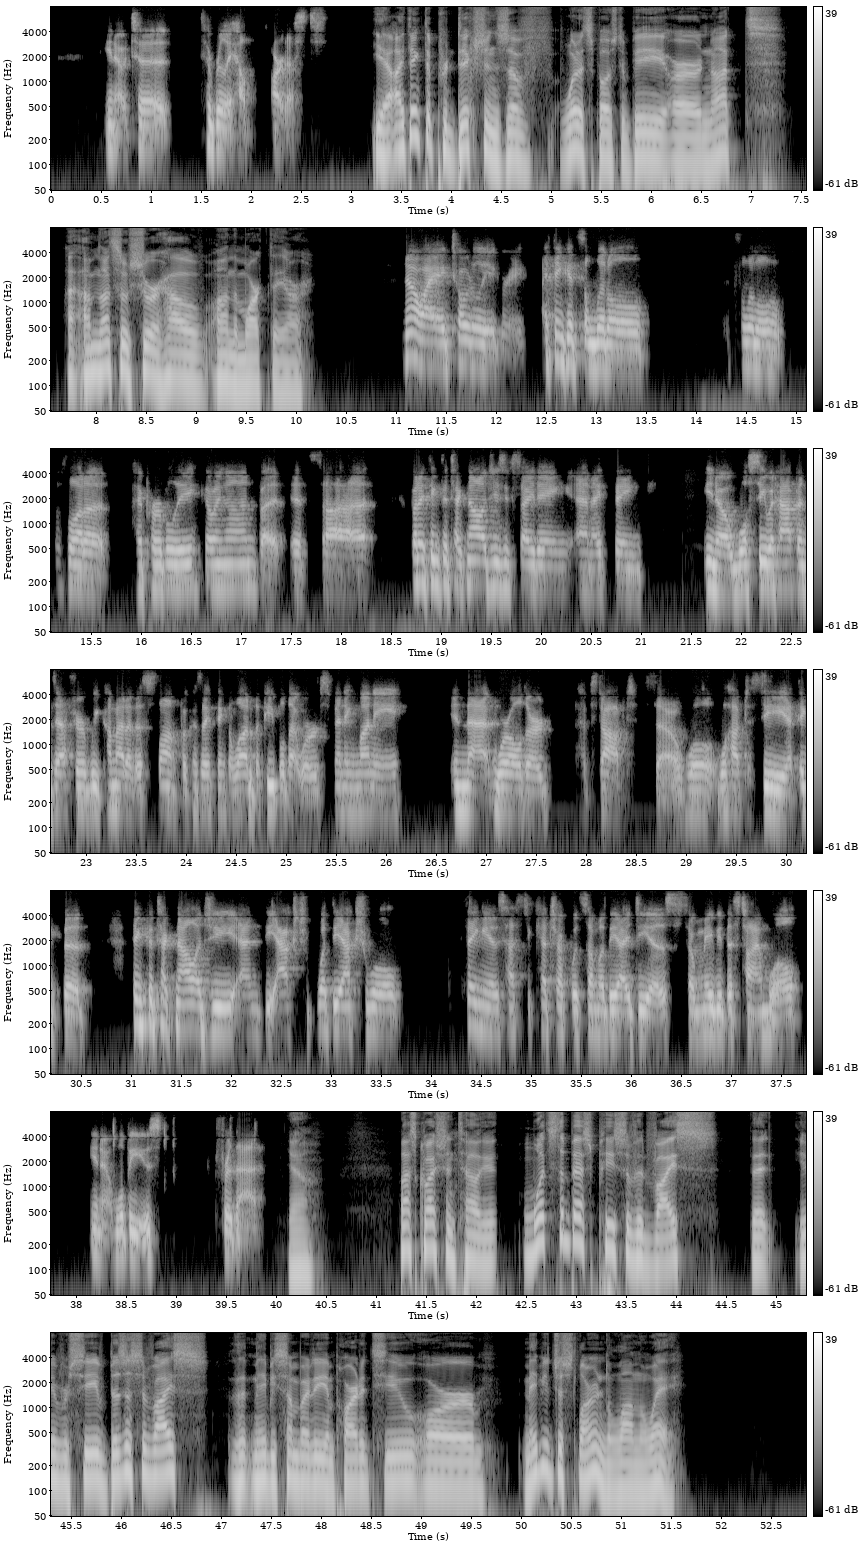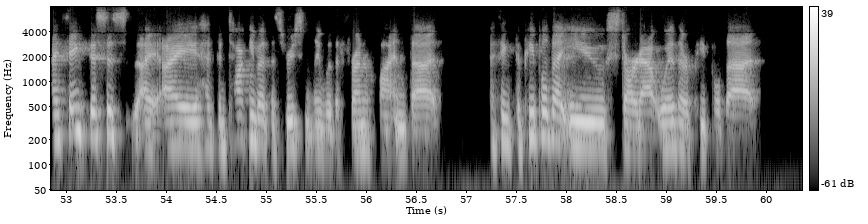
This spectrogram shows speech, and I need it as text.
you know, to to really help artists. Yeah, I think the predictions of what it's supposed to be are not. I, I'm not so sure how on the mark they are. No, I totally agree. I think it's a little, it's a little, there's a lot of hyperbole going on, but it's, uh, but I think the technology is exciting. And I think, you know, we'll see what happens after we come out of this slump because I think a lot of the people that were spending money in that world are, have stopped. So we'll, we'll have to see. I think the, I think the technology and the actual, what the actual thing is has to catch up with some of the ideas. So maybe this time we'll, you know, will be used for that. Yeah. Last question, Talia. What's the best piece of advice that you've received, business advice that maybe somebody imparted to you or maybe you just learned along the way? I think this is, I, I had been talking about this recently with a friend of mine that I think the people that you start out with are people that,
